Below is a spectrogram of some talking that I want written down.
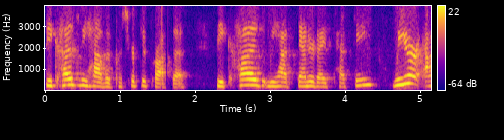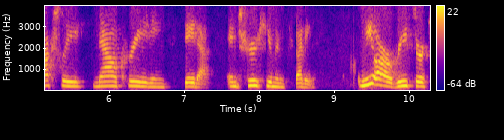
because we have a prescriptive process because we have standardized testing, we are actually now creating data in true human studies. We are a research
